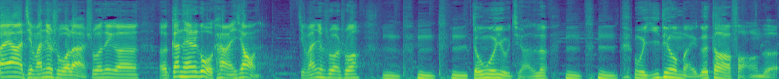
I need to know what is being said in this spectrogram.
来呀，锦凡就说了，说那个呃，刚才是跟我开玩笑呢。锦凡就说说，嗯嗯嗯，等我有钱了，嗯嗯，我一定要买个大房子，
